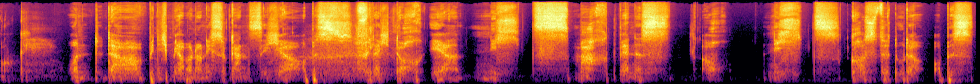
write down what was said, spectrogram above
Okay. Und da bin ich mir aber noch nicht so ganz sicher, ob es vielleicht doch eher nichts macht, wenn es auch nichts kostet oder ob es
